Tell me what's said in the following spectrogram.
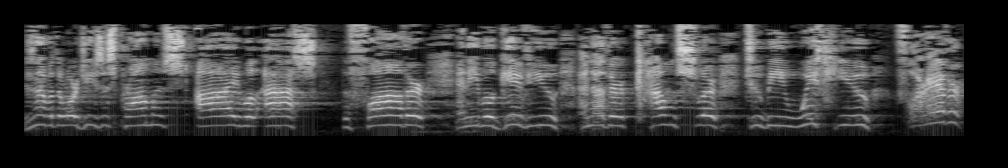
Isn't that what the Lord Jesus promised? I will ask the Father and He will give you another counselor to be with you forever.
